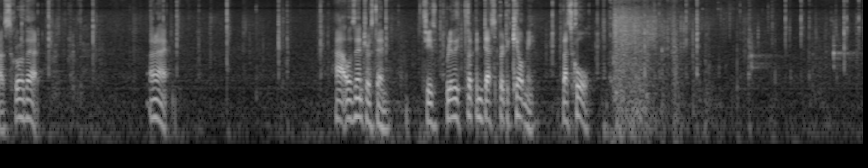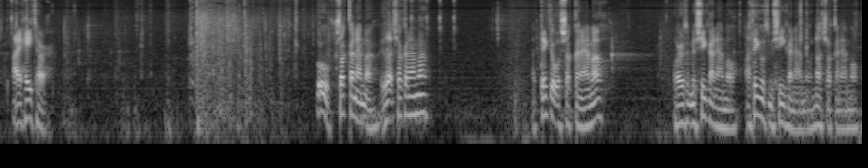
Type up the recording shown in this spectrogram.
God, screw that. Alright. That was interesting. She's really flipping desperate to kill me. That's cool. I hate her. Ooh, shotgun ammo. Is that shotgun ammo? I think it was shotgun ammo. Or is it machine gun ammo? I think it was machine gun ammo, not shotgun ammo.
